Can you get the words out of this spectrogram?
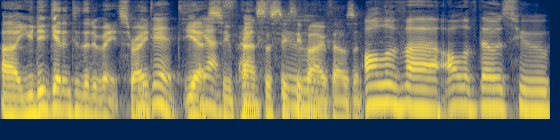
Uh, you did get into the debates, right? You did. Yes, yes you passed the sixty-five thousand. All of uh, all of those who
